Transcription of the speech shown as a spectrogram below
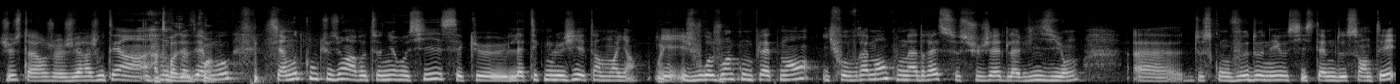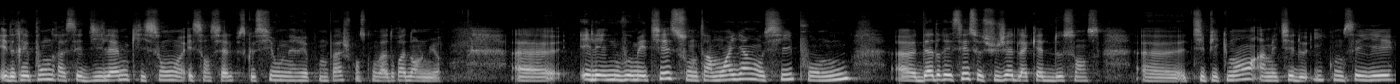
Juste, alors je, vais rajouter un, troisième, mot. C'est un mot de conclusion à retenir aussi, c'est que la technologie est un moyen. et je vous rejoins complètement. Il faut vraiment qu'on adresse ce sujet de la vision euh, de ce qu'on veut donner au système de santé et de répondre à ces dilemmes qui sont essentiels, parce que si on n'y répond pas, je pense qu'on va droit dans le mur. Euh, et les nouveaux métiers sont un moyen aussi pour nous euh, d'adresser ce sujet de la quête de sens. typiquement, un métier de e-conseiller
